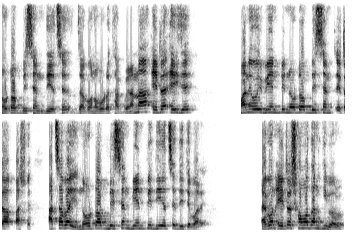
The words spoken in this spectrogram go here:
নোট অফ ডিসেন্ট দিয়েছে, যা গণভোটে থাকবে না। না, এটা এই যে মানে ওই বিএনপি নোট অফ ডিসেন্ট, এটা পাশ আচ্ছা ভাই, নোট অফ ডিসেন্ট বিএনপি দিয়েছে, দিতে পারে। এখন এটা সমাধান কি করবে-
